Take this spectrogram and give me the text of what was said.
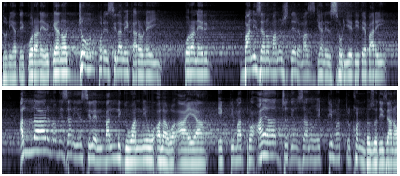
দুনিয়াতে কোরআনের জ্ঞান অর্জন করেছিলাম এ কারণেই। কোরআনের বাণী যেন মানুষদের মাঝখানে ছড়িয়ে দিতে পারি। আল্লাহর নবী জানিয়েছিলেন বাল্লিক ওয়ান্নিউ অলাও আয়া। একটি মাত্র আয়াত যদিও জানো একটি মাত্র খণ্ড যদি জানো,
